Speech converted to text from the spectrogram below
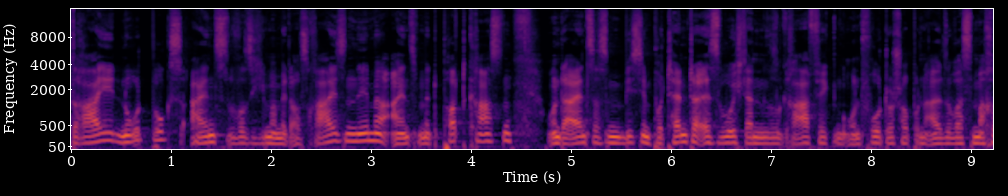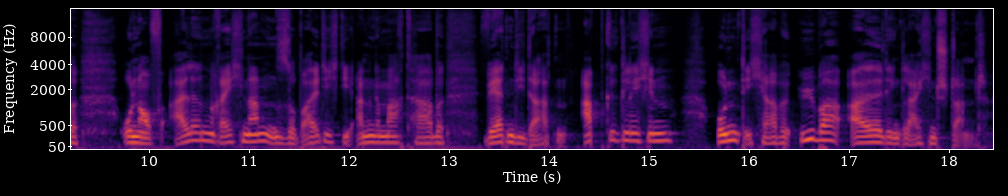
drei Notebooks, eins, was ich immer mit aufs Reisen nehme, eins mit Podcasten und eins, das ein bisschen potenter ist, wo ich dann so Grafiken und Photoshop und all sowas mache. Und auf allen Rechnern, sobald ich die angemacht habe, werden die Daten abgeglichen und ich habe überall den gleichen Stand.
